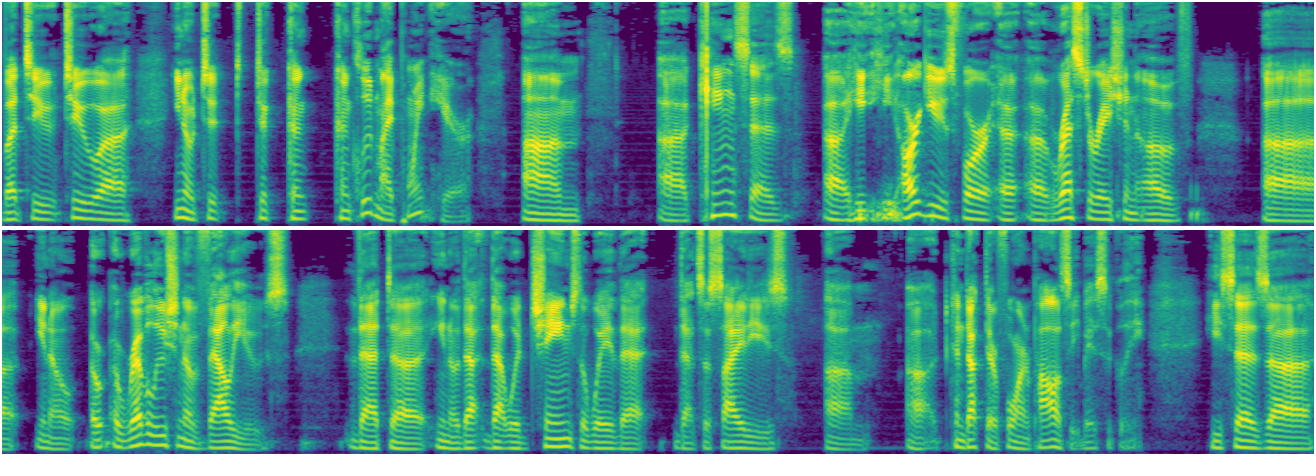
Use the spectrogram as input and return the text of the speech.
But to to uh you know, to to con- conclude my point here, um uh King says uh he he argues for a, a restoration of uh you know, a, a revolution of values that uh, you know that that would change the way that that societies um, uh, conduct their foreign policy. Basically, he says, uh,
